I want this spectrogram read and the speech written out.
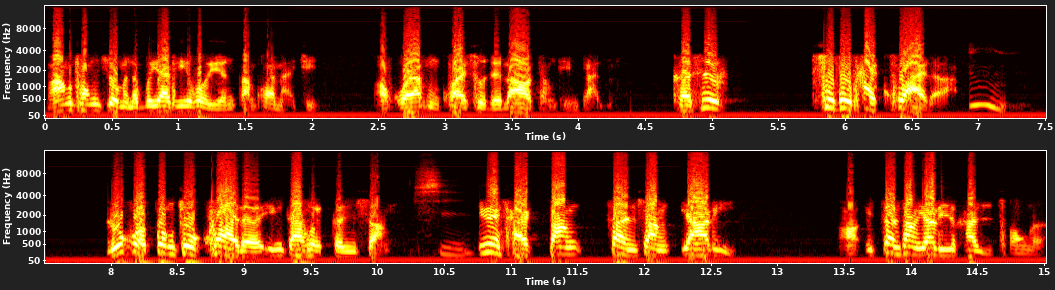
马上通知我们的 VIP 会员赶快买进，啊，果然很快速的拉到涨停板。可是速度太快了，嗯，如果动作快的应该会跟上，是，因为才刚站上压力，啊，一站上压力就开始冲了。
